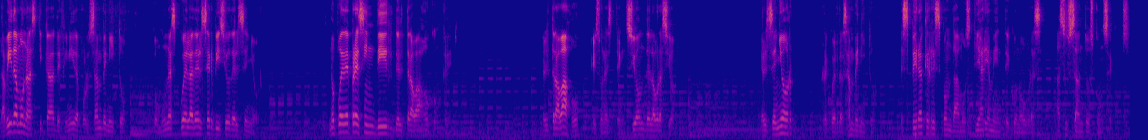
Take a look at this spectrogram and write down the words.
La vida monástica, definida por San Benito como una escuela del servicio del Señor, no puede prescindir del trabajo concreto. El trabajo es una extensión de la oración. El Señor, recuerda San Benito, espera que respondamos diariamente con obras a sus santos consejos.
